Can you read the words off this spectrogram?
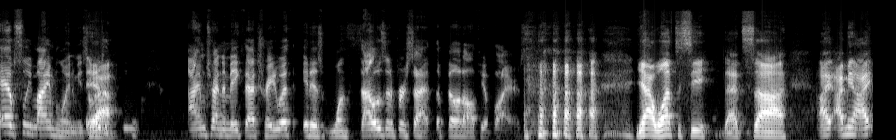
Absolutely mind blowing to me. So yeah. there's, a team, I'm trying to make that trade with, it is 1000% the Philadelphia Flyers. yeah, we'll have to see. That's uh I I mean I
